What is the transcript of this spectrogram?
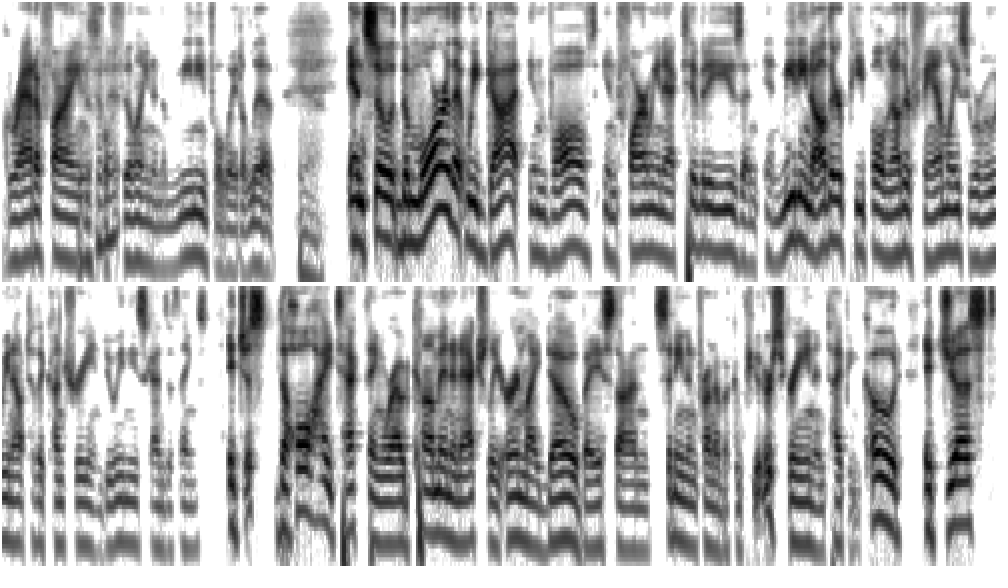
gratifying, Isn't it? fulfilling, and a meaningful way to live. Yeah. And so the more that we got involved in farming activities and, and meeting other people and other families who were moving out to the country and doing these kinds of things, it just the whole high tech thing where I would come in and actually earn my dough based on sitting in front of a computer screen and typing code, it just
